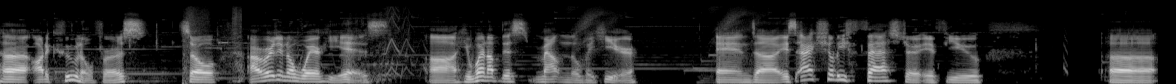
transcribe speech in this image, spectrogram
uh, Articuno first. So I already know where he is. Uh, he went up this mountain over here. And uh, it's actually faster if you... I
